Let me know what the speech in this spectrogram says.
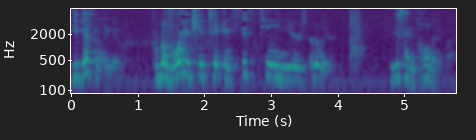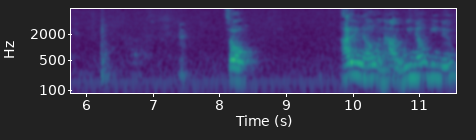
He definitely knew. From a voyage he had taken 15 years earlier. He just hadn't told anybody. So, how did he know and how do we know he knew?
